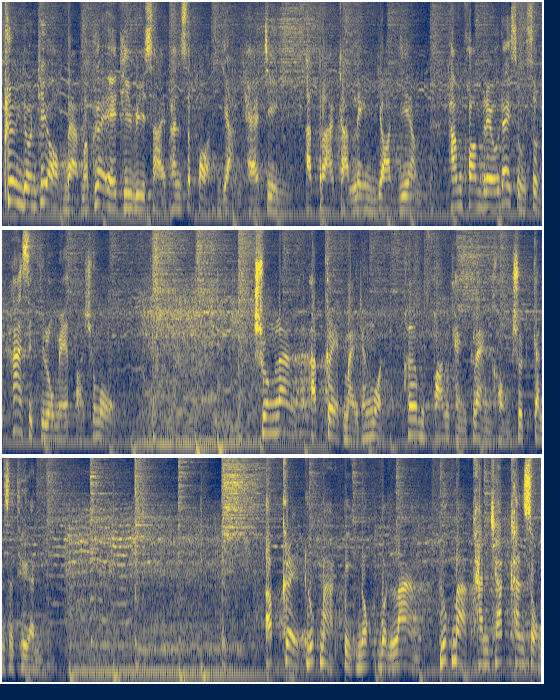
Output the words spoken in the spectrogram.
เครื่องยนต์ที่ออกแบบมาเพื่อ ATV สายพันธุ์สปอร์ตอย่างแท้จริง อัตราการเร่งยอดเยี่ยมทำความเร็วได้สูงสุด 50 กิโลเมตรต่อชั่วโมง ช่วงล่างอัปเกรดใหม่ทั้งหมด เพิ่มความแข็งแกร่งของชุดกันสะเทือน อัปเกรดลูกหมากปีกนกบนล่าง ลูกหมากคันชักคันส่ง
